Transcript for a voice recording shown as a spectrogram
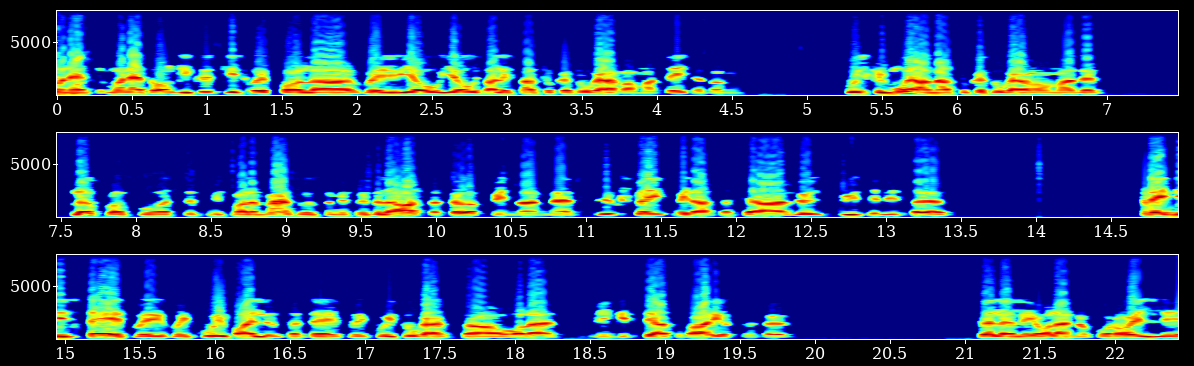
mõned, mõned ongi kütkis võib-olla või jõu, jõusaalis natuke tugevamad, teised on kuskil mujal natuke tugevamad, et lõppkokkuvõttes, mis ma olen mäesuusatamis nüüd üle aastate õppinud, on, et ükskõik, mida sa seal üldfüüsilises trennis teed või, või kui palju sa teed või kui tugev sa oled mingis teatud harjutuses, sellel ei ole nagu rolli,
